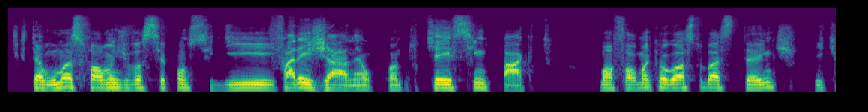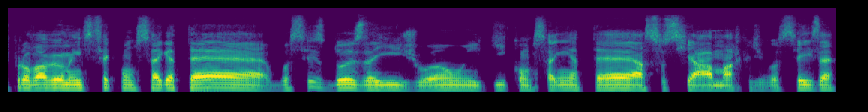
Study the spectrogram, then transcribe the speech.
Acho que tem algumas formas de você conseguir farejar, né? O quanto que é esse impacto. Uma forma que eu gosto bastante e que provavelmente você consegue até, vocês dois aí, João e Gui, conseguem até associar a marca de vocês, é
